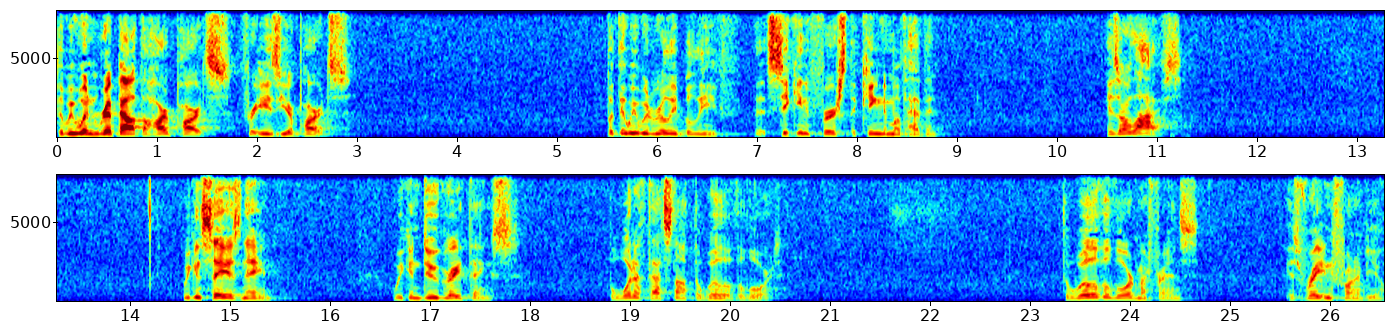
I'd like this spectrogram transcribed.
that we wouldn't rip out the hard parts for easier parts, but that we would really believe that seeking first the kingdom of heaven is our lives. We can say his name, we can do great things, but what if that's not the will of the Lord? The will of the Lord, my friends, is right in front of you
